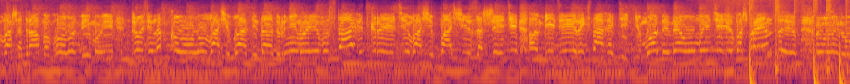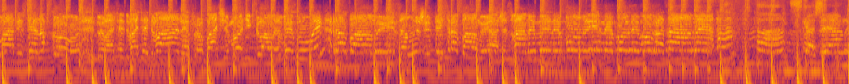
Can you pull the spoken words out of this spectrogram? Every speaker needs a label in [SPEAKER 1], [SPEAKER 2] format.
[SPEAKER 1] ваша травма в голові мої друзі навколо ваші власні та дурні мої вуста відкриті, ваші пащі зашиті, амбіції рейхстага тільки морди не умиті. Ваш принцип руйнувати все навколо. 2022 не пробачимо ніколи. Ви були рабами, залишитесь рабами. Адже з вами ми не були, не будемо братами.
[SPEAKER 2] А, а, скажемо.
